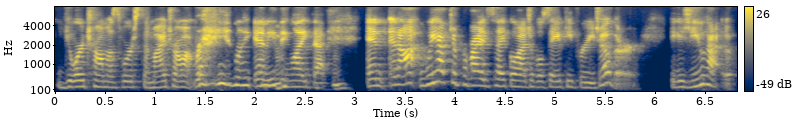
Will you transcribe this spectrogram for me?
your trauma is worse than my trauma, right? like anything mm-hmm. like that. Mm-hmm. And and I, we have to provide psychological safety for each other because you have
